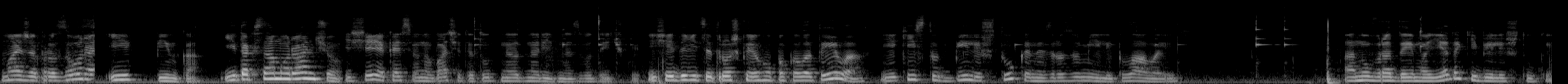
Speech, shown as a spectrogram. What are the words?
Майже прозоре і пінка. І так само ранчо. І ще якесь воно, бачите, тут неоднорідне з водичкою. І ще й дивіться, трошки його поколотила. Якісь тут білі штуки незрозумілі плавають. А ну, в Радима є такі білі штуки?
